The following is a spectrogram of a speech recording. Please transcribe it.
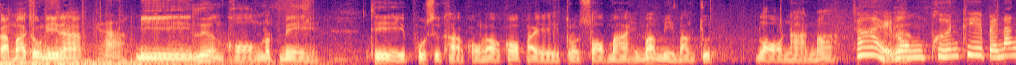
กลับมาช่วงนี้นะฮะค่ะมีเรื่องของรถเมย์ที่ผู้สื่อข่าวของเราก็ไปตรวจสอบมาเห็นว่ามีบางจุดรอนานมาก ใช่ใช่ไหมลงพื้นที่ไปนั่ง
